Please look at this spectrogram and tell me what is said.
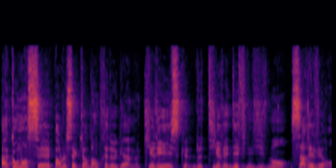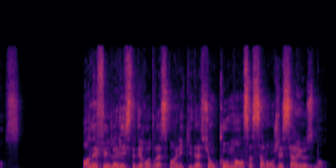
À commencer par le secteur d'entrée de gamme, qui risque de tirer définitivement sa révérence. En effet, la liste des redressements et liquidations commence à s'allonger sérieusement.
